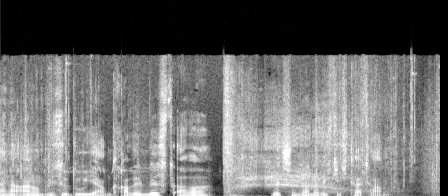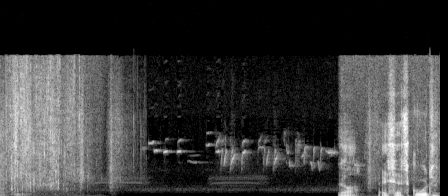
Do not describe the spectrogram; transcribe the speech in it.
keine Ahnung, wieso du hier am Krabbeln bist, aber wird schon seine Richtigkeit haben. So, ist jetzt gut.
